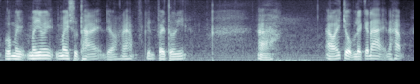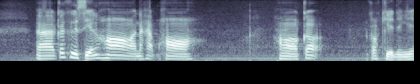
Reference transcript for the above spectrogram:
โอ้ไม่ไม่ไม่ไม่สุดท้ายเดี๋ยวนะครับ ขึ้นไปตัวนี้อ่าเอาให้จบเลยก็ได้นะครับอ่าก็คือเสียงฮอนะครับฮอฮอก็ก็เขียนอย่างนี้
